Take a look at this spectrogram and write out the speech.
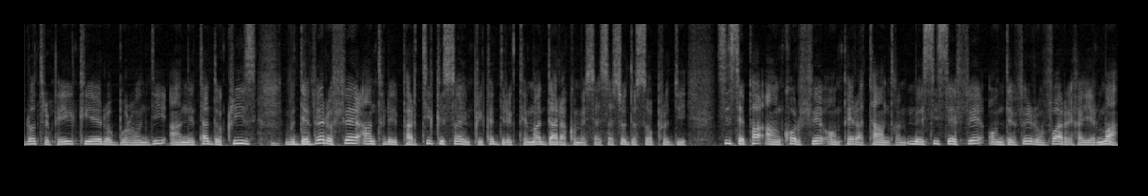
l'autre pays qui est le Burundi en état de crise, vous devez le faire entre les parties qui sont impliquées directement dans la commercialisation de ce produit. Si ce n'est pas encore fait, on peut attendre. Mais si c'est fait, on devrait le voir réellement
